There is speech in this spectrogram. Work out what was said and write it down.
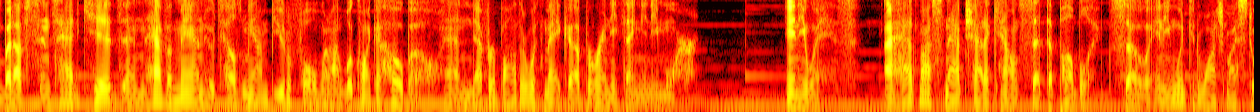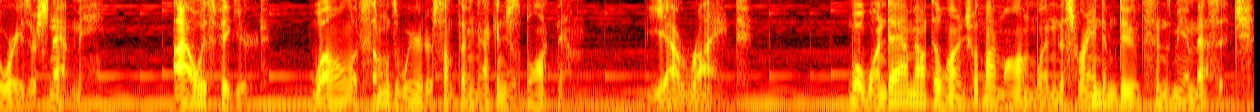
But I've since had kids and have a man who tells me I'm beautiful when I look like a hobo and never bother with makeup or anything anymore. Anyways, I had my Snapchat account set to public so anyone could watch my stories or snap me. I always figured, well, if someone's weird or something, I can just block them. Yeah, right. Well, one day I'm out to lunch with my mom when this random dude sends me a message.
